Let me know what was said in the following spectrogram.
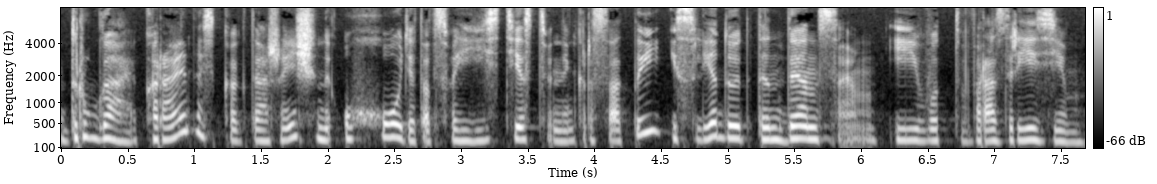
другая крайность, когда женщины уходят от своей естественной красоты и следуют тенденциям. И вот в разрезе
